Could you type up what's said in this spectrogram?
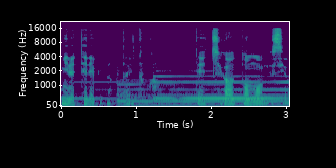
見るテレビだったりとかで違うと思うんですよ。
